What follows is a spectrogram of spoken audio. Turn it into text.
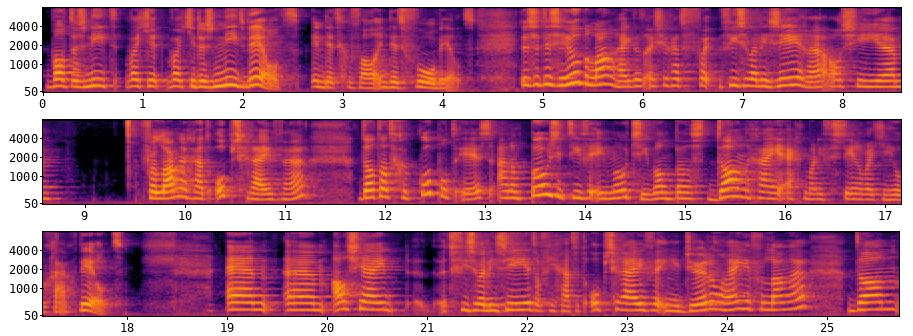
wat, dus niet, wat, je, wat je dus niet wilt in dit geval, in dit voorbeeld. Dus het is heel belangrijk dat als je gaat visualiseren, als je je verlangen gaat opschrijven, dat dat gekoppeld is aan een positieve emotie. Want pas dan ga je echt manifesteren wat je heel graag wilt. En um, als jij het visualiseert of je gaat het opschrijven in je journal, hè, je verlangen, dan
